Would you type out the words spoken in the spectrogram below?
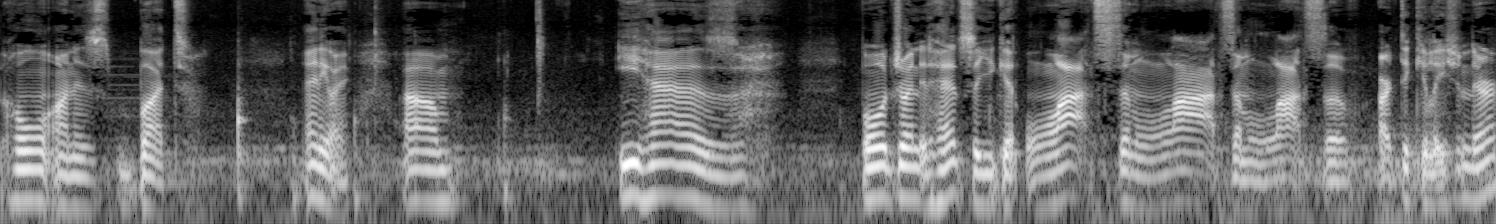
hole on his butt. Anyway, um, he has ball jointed head, so you get lots and lots and lots of articulation there.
